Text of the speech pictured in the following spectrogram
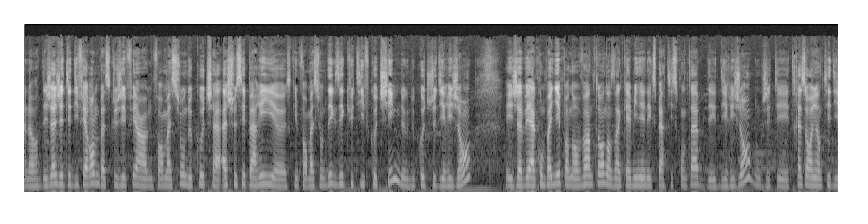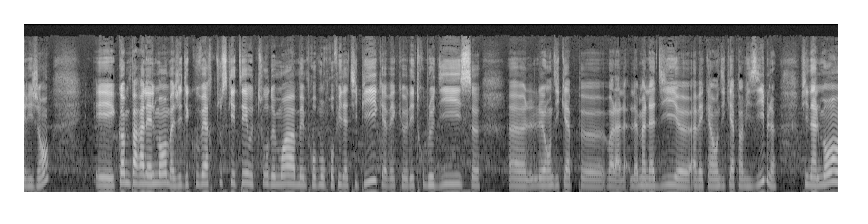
Alors déjà, j'étais différente parce que j'ai fait une formation de coach à HEC Paris, euh, ce qui est une formation d'exécutif coaching, de, de coach de dirigeants. Et j'avais accompagné pendant 20 ans dans un cabinet d'expertise comptable des dirigeants, donc j'étais très orientée dirigeant. Et comme parallèlement, bah, j'ai découvert tout ce qui était autour de moi, même mon profil atypique, avec euh, les troubles 10, euh, le handicap, la, la maladie avec un handicap invisible. Finalement,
